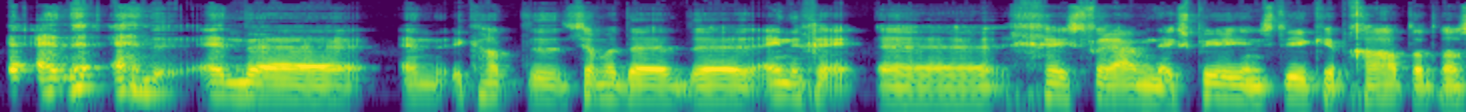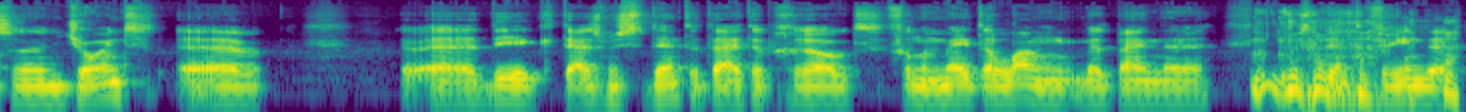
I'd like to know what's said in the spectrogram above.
en, en, en, uh, en ik had uh, zeg maar de, de enige uh, geestverruimende experience die ik heb gehad, dat was een joint die ik tijdens mijn studententijd heb gerookt van een meter lang met mijn studentenvrienden.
